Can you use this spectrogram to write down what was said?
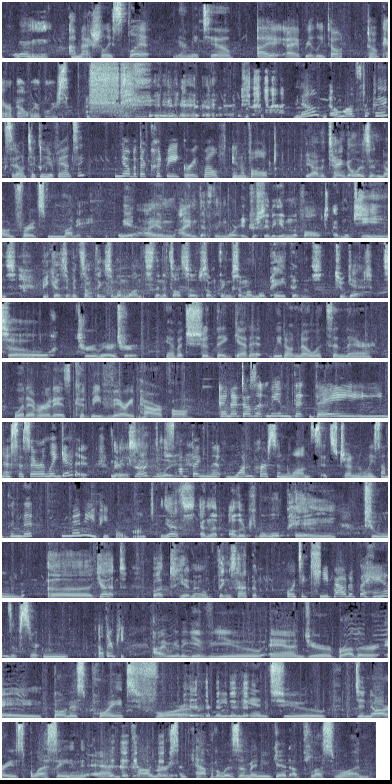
I'm actually split. Yeah, me too. I, I really don't don't care about wereboars. No, no monster pigs. They don't tickle your fancy. No, but there could be great wealth in a vault. Yeah, the Tangle isn't known for its money. Yeah, I am. I am definitely more interested in the vault and the keys because if it's something someone wants, then it's also something someone will pay things to get. So True, very true. Yeah, but should they get it? We don't know what's in there. Whatever it is could be very powerful. And it doesn't mean that they necessarily get it. Exactly. it's something that one person wants, it's generally something that many people want. yes, and that other people will pay to uh, get. But you know, things happen. Or to keep out of the hands of certain other people. I'm going to give you and your brother a bonus point for leaning into Denari's blessing and commerce and capitalism, and you get a plus one.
